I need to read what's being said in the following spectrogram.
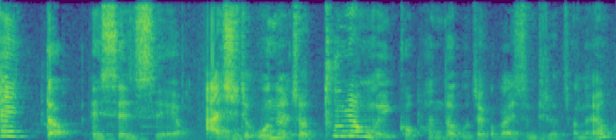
찰떡 에센스예요. 아시죠? 오늘 저 투명 메이크업 한다고 제가 말씀드렸잖아요.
